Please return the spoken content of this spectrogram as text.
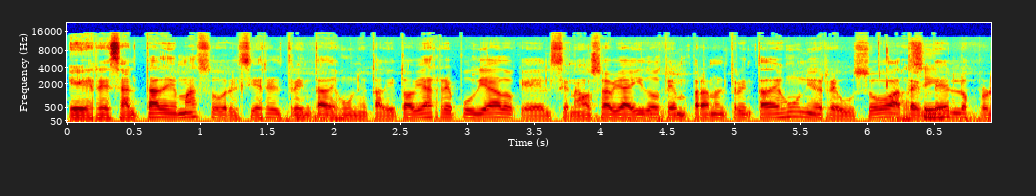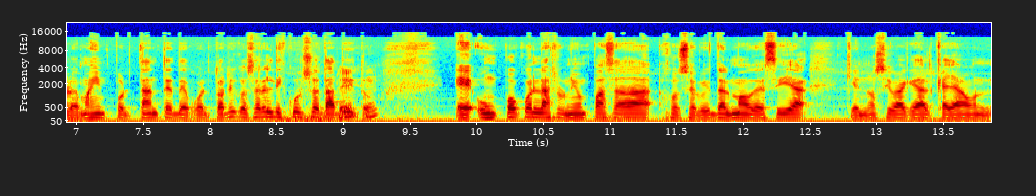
eh, resalta además sobre el cierre del 30 de junio. Tatito había repudiado que el Senado se había ido temprano el 30 de junio y rehusó Ah, atender sí. los problemas importantes de Puerto Rico. Ese era el discurso de Tatito. Sí, Eh, un poco en la reunión pasada, José Luis Dalmau decía que él no se iba a quedar callado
